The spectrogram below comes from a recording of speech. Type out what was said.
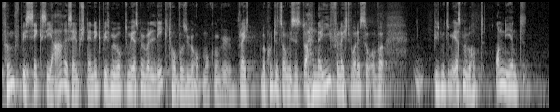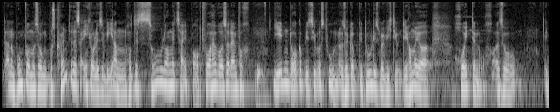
fünf bis sechs Jahre selbstständig, bis mir überhaupt zum ersten Mal überlegt habe, was ich überhaupt machen will. Vielleicht, man könnte jetzt sagen, das ist total naiv, vielleicht war das so, aber bis man zum ersten Mal überhaupt annähernd an einem Punkt, wo man sagen, was könnte das eigentlich alles werden, hat es so lange Zeit gebraucht. Vorher war es halt einfach jeden Tag ein bisschen was tun. Also ich glaube, Geduld ist mir wichtig und die haben wir ja heute noch. Also ich,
